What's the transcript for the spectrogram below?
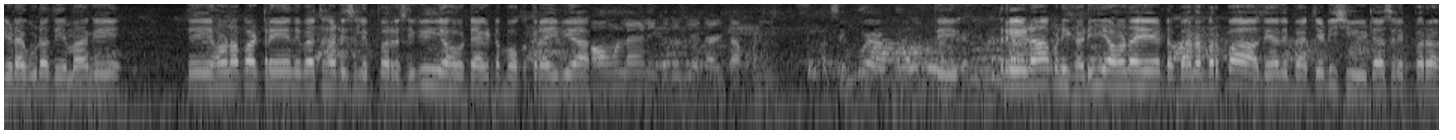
ਗੇੜਾ ਗੂੜਾ ਦੇਵਾਂਗੇ। ਤੇ ਹੁਣ ਆਪਾਂ ਟ੍ਰੇਨ ਦੇ ਵਿੱਚ ਸਾਡੀ ਸਲੀਪਰ ਸੀਗੀ ਉਹ ਟਿਕਟ ਬੁੱਕ ਕਰਾਈ ਵੀ ਆ। ਆਨਲਾਈਨ ਹੀ ਕਰੀ ਆ ਟਿਕਟ ਆਪਣੀ ਸਿੱਧੂ ਐਪ ਤੋਂ ਤੇ ਟ੍ਰੇਨ ਆ। ਆਪਣੀ ਖੜੀ ਆ ਹੁਣ ਇਹ ਡੱਬਾ ਨੰਬਰ ਭਾਲਦੇ ਆ ਤੇ ਵਿੱਚ ਜਿਹੜੀ ਸ਼ੀਟ ਆ ਸਲੀਪਰ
